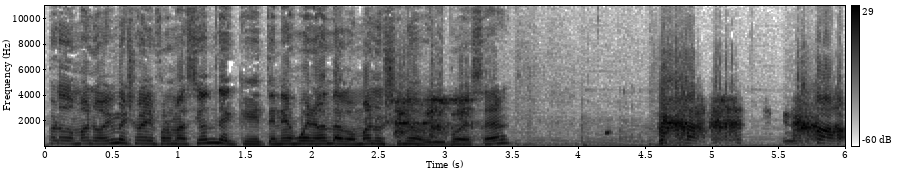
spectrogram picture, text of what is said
Perdón, Manu, a mí me lleva la información de que tenés buena onda con Manu Ginóbili, ¿puede ser? no,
